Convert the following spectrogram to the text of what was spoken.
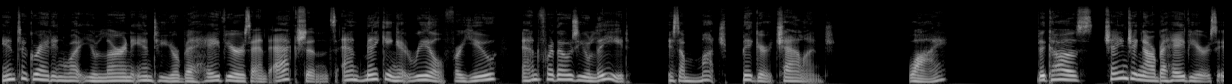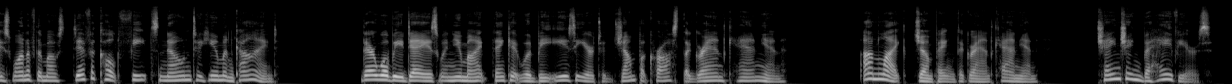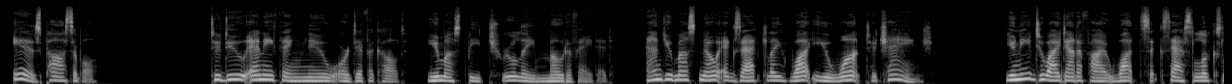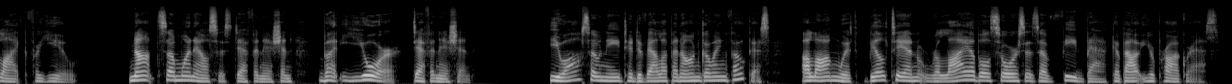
Integrating what you learn into your behaviors and actions and making it real for you and for those you lead is a much bigger challenge. Why? Because changing our behaviors is one of the most difficult feats known to humankind. There will be days when you might think it would be easier to jump across the Grand Canyon. Unlike jumping the Grand Canyon, changing behaviors is possible. To do anything new or difficult, you must be truly motivated, and you must know exactly what you want to change. You need to identify what success looks like for you, not someone else's definition, but your definition. You also need to develop an ongoing focus, along with built in, reliable sources of feedback about your progress.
